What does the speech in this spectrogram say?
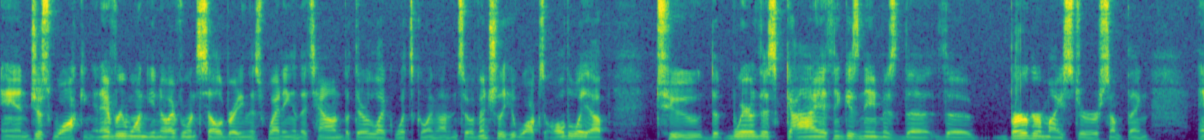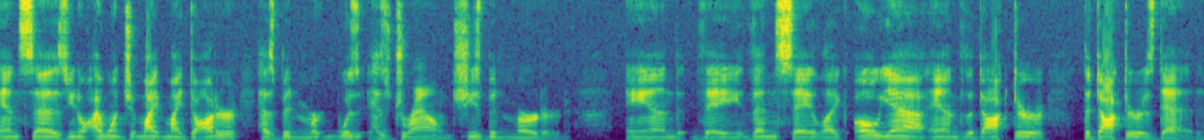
and just walking and everyone you know everyone's celebrating this wedding in the town but they're like what's going on and so eventually he walks all the way up to the where this guy i think his name is the the burgermeister or something and says you know i want my my daughter has been mur- was has drowned. She's been murdered. And they then say like oh yeah and the doctor the doctor is dead.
